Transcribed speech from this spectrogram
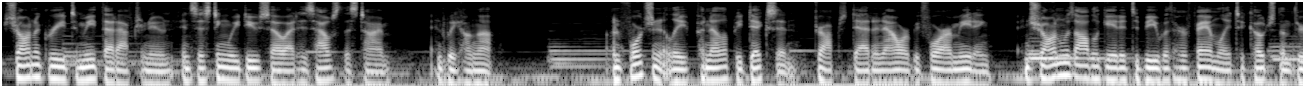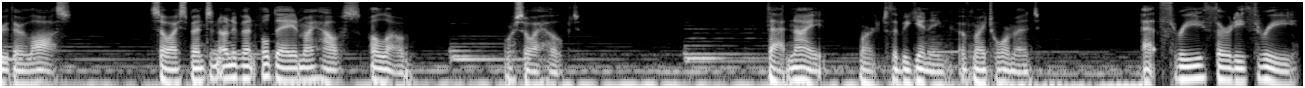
Sean agreed to meet that afternoon, insisting we do so at his house this time, and we hung up. Unfortunately, Penelope Dixon dropped dead an hour before our meeting, and Sean was obligated to be with her family to coach them through their loss. So I spent an uneventful day in my house alone or so I hoped. That night marked the beginning of my torment. At 3:33,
